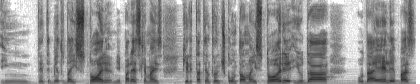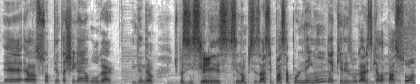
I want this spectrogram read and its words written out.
em detrimento da história. Me parece que é mais que ele tá tentando te contar uma história e o da o da Ellie é base, é, ela só tenta chegar em algum lugar, entendeu? Tipo assim, se Sim. eles se não precisasse passar por nenhum daqueles lugares que ela passou,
